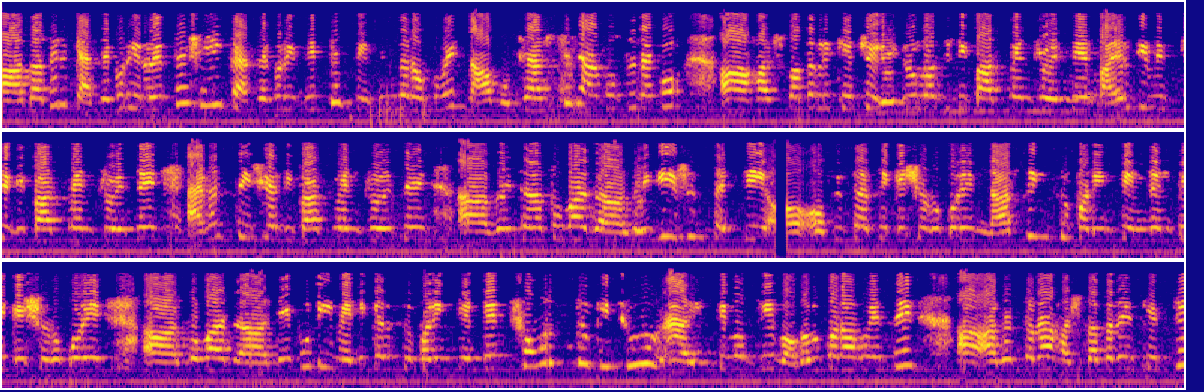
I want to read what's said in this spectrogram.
আহ, তাদের ক্যাটাগরি রয়েছে সেই ক্যাটাগরি ভিত্তিক বিভিন্ন রকমের নাম উঠে আসছে যার মধ্যে দেখো আহ, হাসপাতালের ক্ষেত্রে রেডিওলজি ডিপার্টমেন্ট রয়েছে বায়োকেমিস্ট্রি ডিপার্টমেন্ট রয়েছে অ্যানাস্থেশিয়া ডিপার্টমেন্ট রয়েছে এছাড়া তোমার রেডিয়েশন সেফটি অফিসার থেকে শুরু করে নার্সিং সুপারিনটেন্ডেন্ট থেকে শুরু করে তোমার ডেপুটি মেডিকেল সুপারিনটেন্ডেন্ট সমস্ত কিছু ইতিমধ্যে বদল করা হয়েছে। আগরতলা হাসপাতালের ক্ষেত্রে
